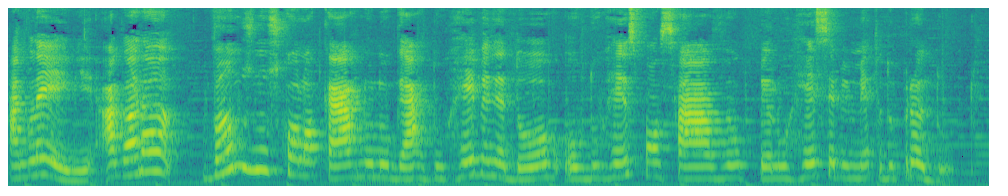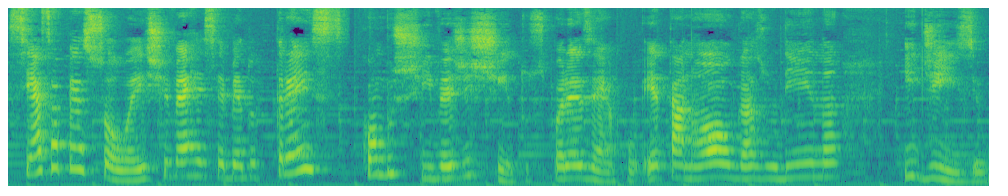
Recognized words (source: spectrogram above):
Agleine, agora vamos nos colocar no lugar do revendedor ou do responsável pelo recebimento do produto. Se essa pessoa estiver recebendo três combustíveis distintos, por exemplo, etanol, gasolina e diesel,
